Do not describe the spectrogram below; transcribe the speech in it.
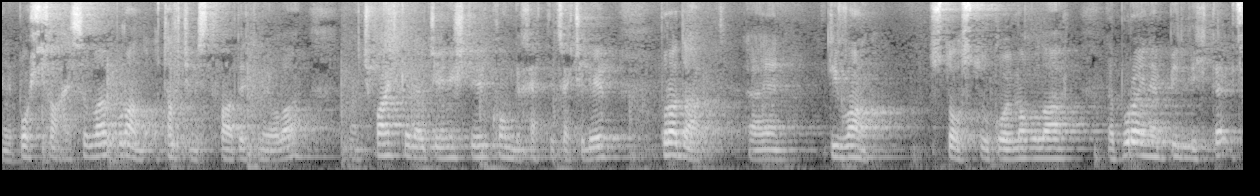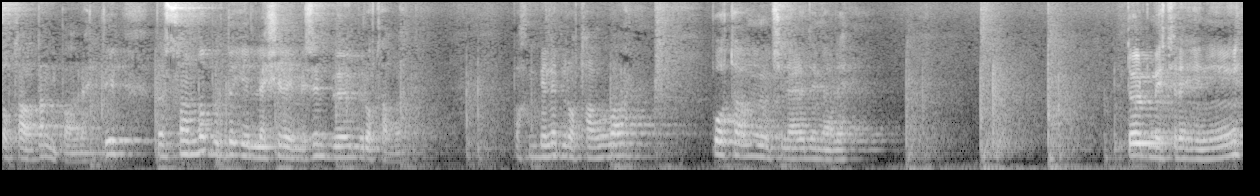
yəni boş sahəsi var. Buranı da otaq kimi istifadə etmək olar. Yəni kifayət qədər genişdir, kombi xətti çəkilib. Burada ə, yəni divan, stol, stul qoymaq olar. Və bura ilə birlikdə 3 otaqdan ibarətdir və sonda burada yerləşir evimizin böyük bir otağı. Baxın belə bir otağı var. Bu otağın ölçüləri deməli 4 metrə eni,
